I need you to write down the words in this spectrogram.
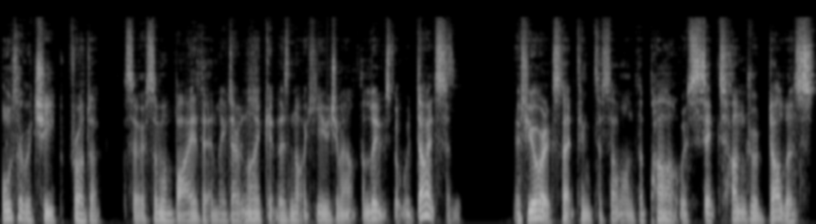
also a cheap product. So if someone buys it and they don't like it, there's not a huge amount to lose. But with Dyson, if you're expecting to someone to part with $600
